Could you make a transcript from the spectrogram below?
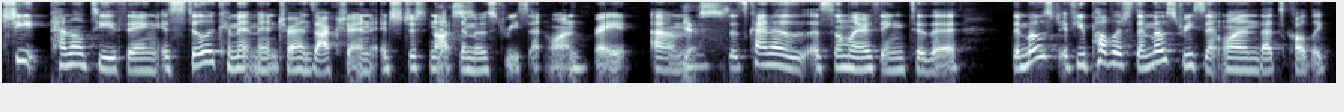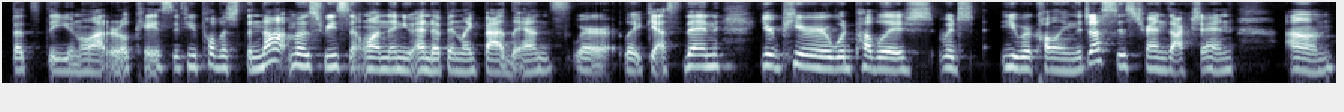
cheat penalty thing is still a commitment transaction. It's just not yes. the most recent one, right? Um yes. so it's kind of a similar thing to the the most if you publish the most recent one that's called like that's the unilateral case if you publish the not most recent one then you end up in like badlands where like yes then your peer would publish which you were calling the justice transaction um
